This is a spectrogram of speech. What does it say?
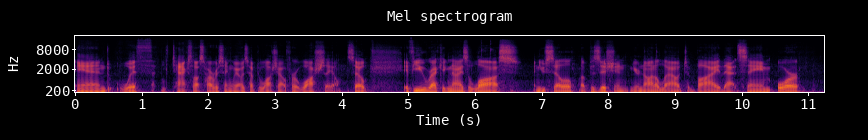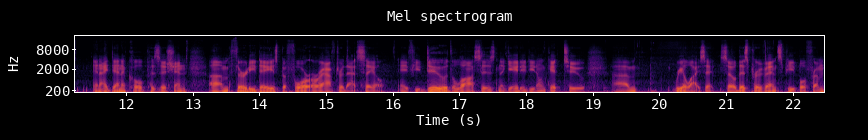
And with tax loss harvesting, we always have to watch out for a wash sale. So if you recognize a loss and you sell a position, you're not allowed to buy that same or an identical position um, 30 days before or after that sale. If you do, the loss is negated. You don't get to um, realize it. So this prevents people from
